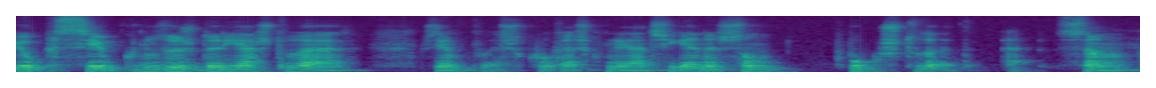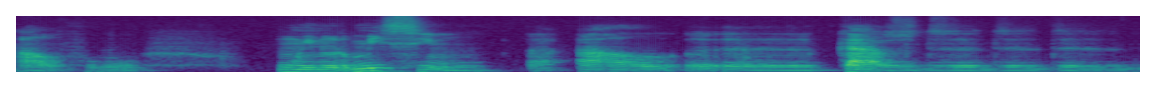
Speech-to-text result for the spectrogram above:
eu percebo que nos ajudaria a estudar. Por exemplo, as, as comunidades ciganas são pouco estudadas, são alvo, um enormíssimo al, uh, caso de, de, de,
